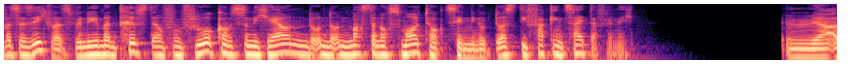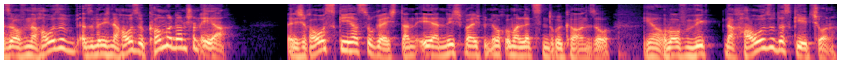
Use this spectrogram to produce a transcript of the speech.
was weiß ich was. Wenn du jemanden triffst auf dem Flur, kommst du nicht her und, und, und machst dann noch Smalltalk zehn Minuten. Du hast die fucking Zeit dafür nicht. Ähm, Ja, also auf nach Hause, also wenn ich nach Hause komme, dann schon eher. Wenn ich rausgehe, hast du recht. Dann eher nicht, weil ich bin auch immer letzten Drücker und so. Jo. Aber auf dem Weg nach Hause, das geht schon.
